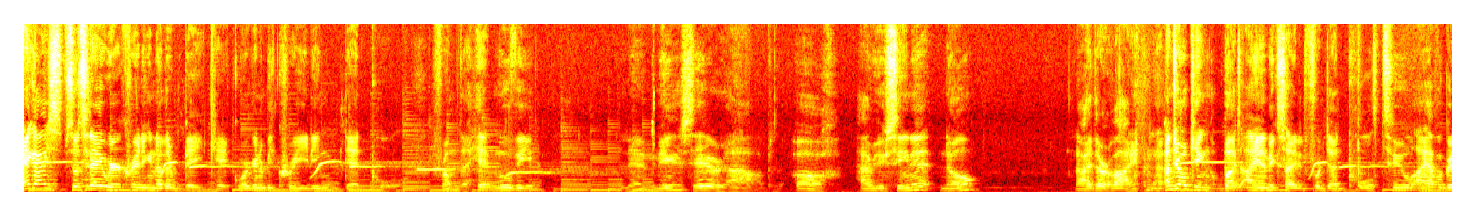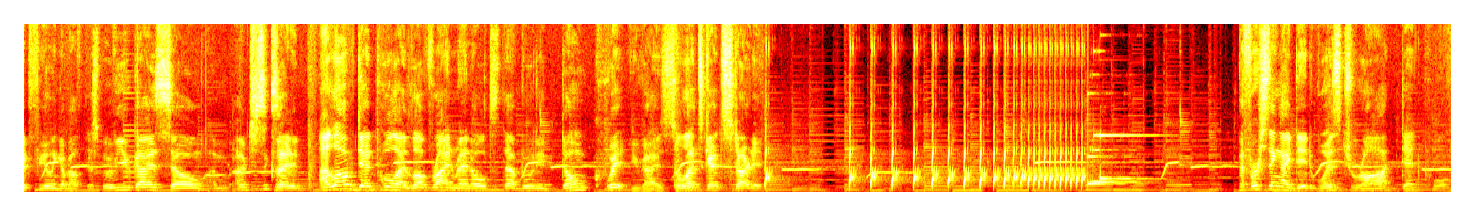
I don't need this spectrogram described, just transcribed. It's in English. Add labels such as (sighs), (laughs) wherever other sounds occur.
Hey guys! So today we're creating another bake cake. We're gonna be creating Deadpool from the hit movie Les Miserables. Ugh, have you seen it? No? Neither have I. (laughs) I'm joking, but I am excited for Deadpool 2. I have a good feeling about this movie, you guys, so I'm, I'm just excited. I love Deadpool, I love Ryan Reynolds, that booty. Don't quit, you guys. So let's get started. The first thing I did was draw Deadpool.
